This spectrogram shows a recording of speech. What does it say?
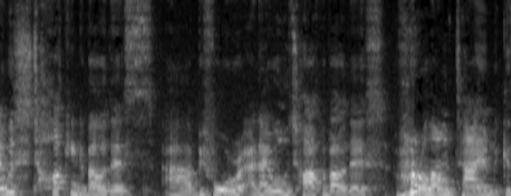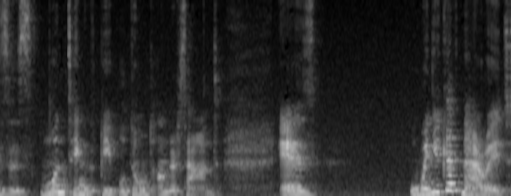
I was talking about this uh, before and I will talk about this for a long time because it's one thing that people don't understand is when you get married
